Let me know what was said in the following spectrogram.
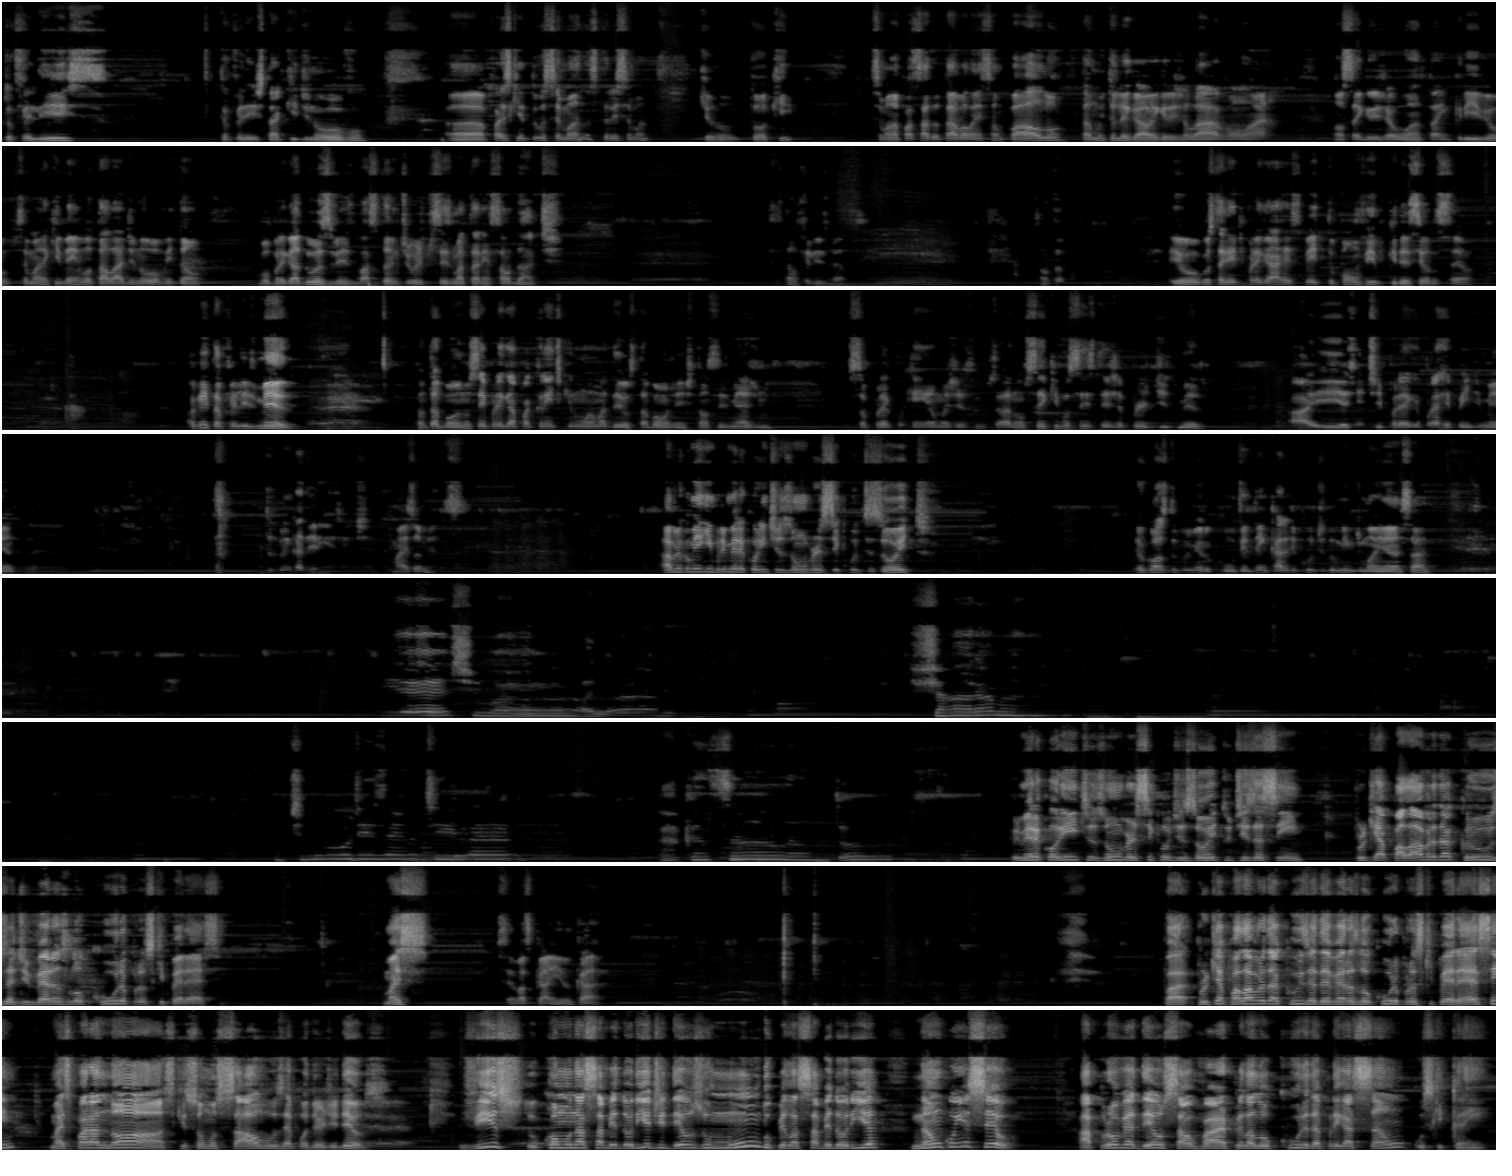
tô feliz. Tô feliz de estar aqui de novo. Uh, faz que duas semanas, três semanas que eu não tô aqui. Semana passada eu tava lá em São Paulo. Tá muito legal a igreja lá. Vão lá. Nossa igreja One tá incrível. Semana que vem vou estar tá lá de novo. Então vou pregar duas vezes bastante hoje pra vocês matarem saudade. Vocês estão felizes mesmo? Então tá bom. Eu gostaria de pregar a respeito do pão vivo que desceu do céu. Alguém tá feliz mesmo? Então tá bom, eu não sei pregar para crente que não ama Deus, tá bom, gente? Então vocês me ajudem. Eu só prego para quem ama Jesus. A não ser que você esteja perdido mesmo. Aí a gente prega para arrependimento, né? Tudo brincadeirinha, gente. Mais ou menos. Abre comigo em 1 Coríntios 1, versículo 18. Eu gosto do primeiro culto, ele tem cara de culto de domingo de manhã, sabe? Yeshua, I love you. Sharama. Continuo dizendo te amo. A canção não mudou. 1 Coríntios 1, versículo 18 diz assim: Porque a palavra da cruz é de veras loucura para os que perecem mas você é vascaíno, cara? Porque a palavra da cruz é deveras loucura para os que perecem, mas para nós que somos salvos é poder de Deus. Visto como na sabedoria de Deus o mundo pela sabedoria não conheceu. Aprove a Deus salvar pela loucura da pregação os que creem.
